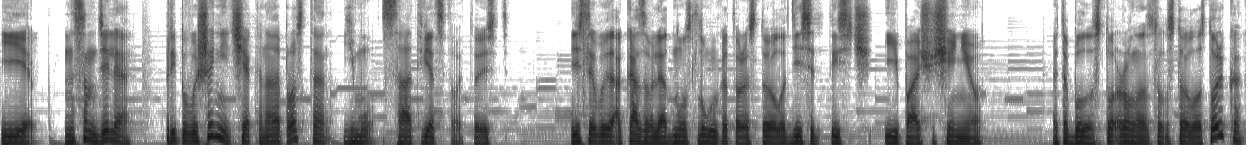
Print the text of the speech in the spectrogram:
И на самом деле при повышении чека надо просто ему соответствовать. То есть, если вы оказывали одну услугу, которая стоила 10 тысяч, и по ощущению это было сто, ровно стоило столько,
